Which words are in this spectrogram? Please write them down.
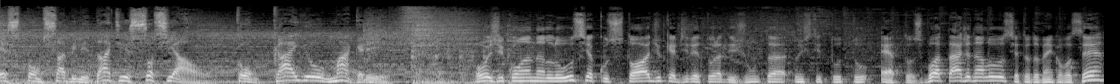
Responsabilidade Social, com Caio Magri. Hoje com Ana Lúcia Custódio, que é diretora adjunta do Instituto Etos. Boa tarde, Ana Lúcia, tudo bem com você?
